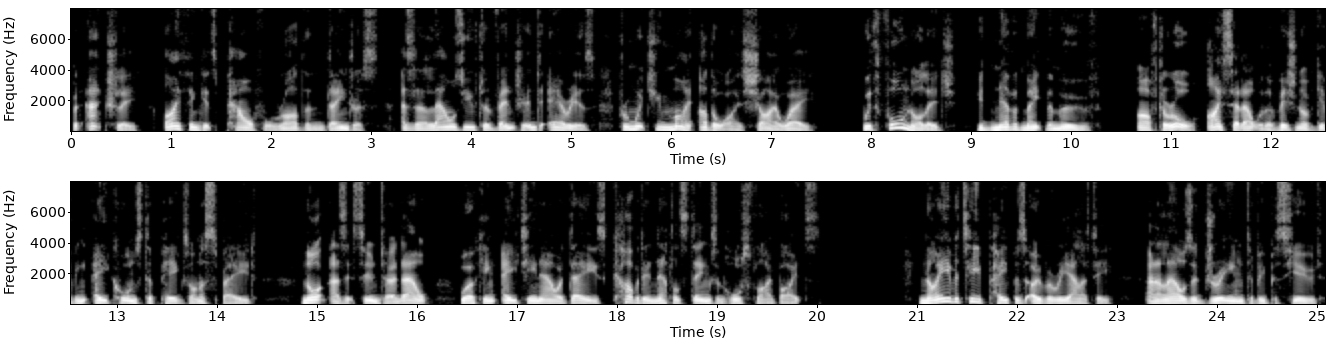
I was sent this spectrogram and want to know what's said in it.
but actually, I think it's powerful rather than dangerous, as it allows you to venture into areas from which you might otherwise shy away. With full knowledge, you'd never make the move. After all, I set out with a vision of giving acorns to pigs on a spade, not, as it soon turned out, working 18 hour days covered in nettle stings and horsefly bites. Naivety papers over reality and allows a dream to be pursued.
